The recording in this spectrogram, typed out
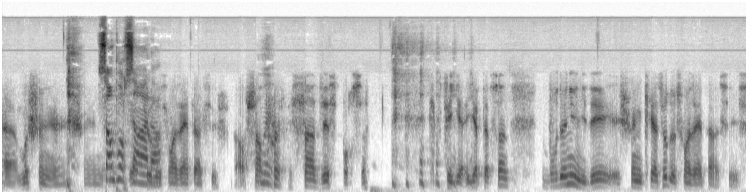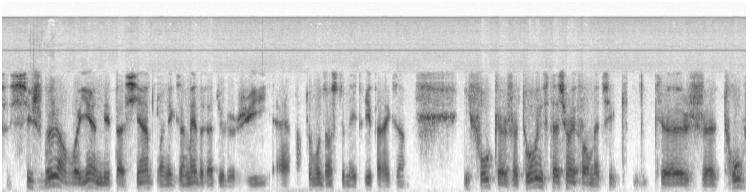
Euh, moi, je suis un, 100 alors. de soins intensifs. Alors, 110 Il n'y a, personne. Pour vous donner une idée, je suis une créature de soins intensifs. Si je veux envoyer un de mes patients pour un examen de radiologie à tomodensitométrie, par exemple, il faut que je trouve une station informatique, que je trouve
